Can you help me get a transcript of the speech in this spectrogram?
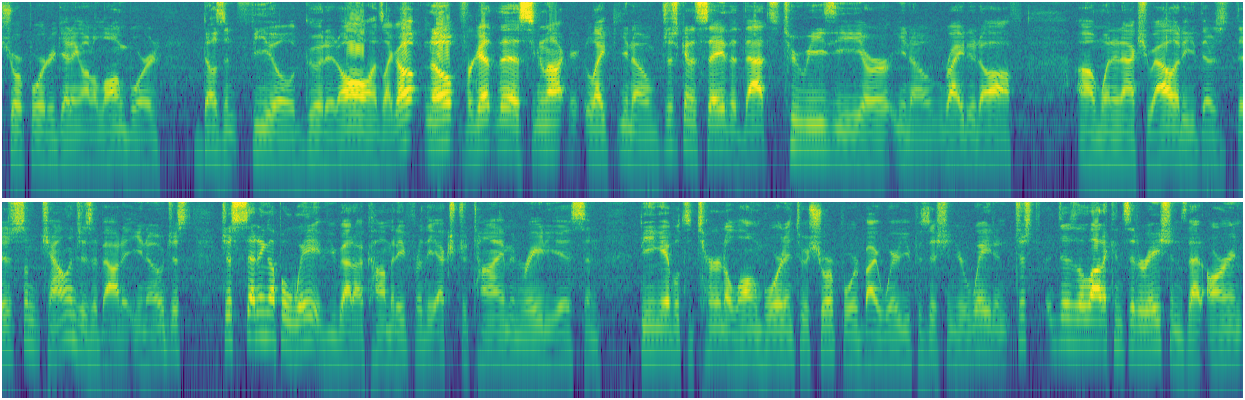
shortboarder getting on a longboard doesn't feel good at all. And it's like, oh nope, forget this. You're not like you know just gonna say that that's too easy or you know write it off. Um, when in actuality, there's there's some challenges about it. You know, just just setting up a wave, you got to accommodate for the extra time and radius and being able to turn a longboard into a shortboard by where you position your weight and just there's a lot of considerations that aren't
